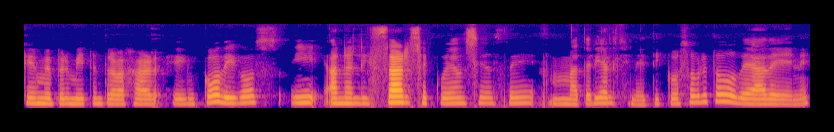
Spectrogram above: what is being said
que me permiten trabajar en códigos y analizar secuencias de material genético, sobre todo de ADN,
